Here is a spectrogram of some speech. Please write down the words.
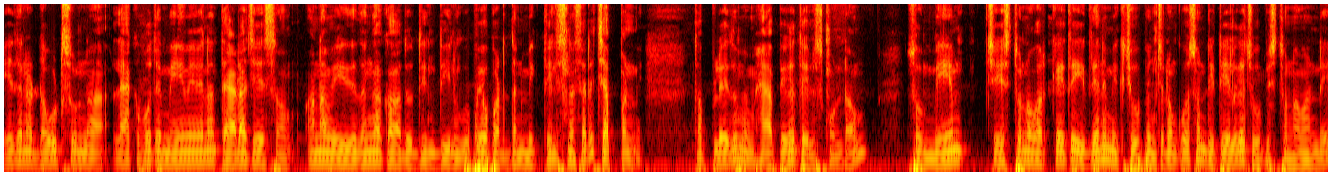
ఏదైనా డౌట్స్ ఉన్నా లేకపోతే మేమేమైనా తేడా చేసాం అన్న ఈ విధంగా కాదు దీని దీనికి ఉపయోగపడుతుందని మీకు తెలిసినా సరే చెప్పండి. తప్పలేదు మేము హ్యాపీగా తెలుసుకుంటాం. సో మేము చేస్తున్న వర్క్ అయితే ఇదేనే మీకు చూపించడం కోసం డీటెయిల్గా చూపిస్తున్నామండి.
